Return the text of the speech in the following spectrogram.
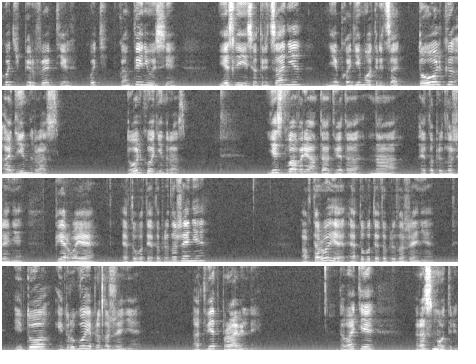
хоть в перфекте, хоть в континуусе. Если есть отрицание, необходимо отрицать только один раз. Только один раз. Есть два варианта ответа на это предложение. Первое – это вот это предложение, а второе – это вот это предложение. И то, и другое предложение – ответ правильный. Давайте рассмотрим.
